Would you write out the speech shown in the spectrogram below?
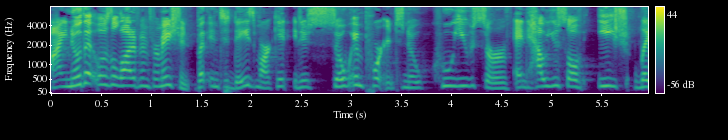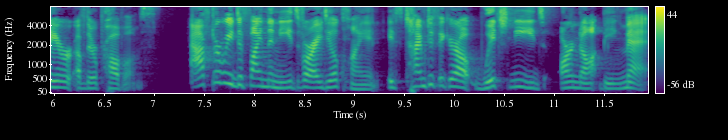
I know that was a lot of information, but in today's market, it is so important to know who you serve and how you solve each layer of their problems. After we define the needs of our ideal client, it's time to figure out which needs are not being met.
